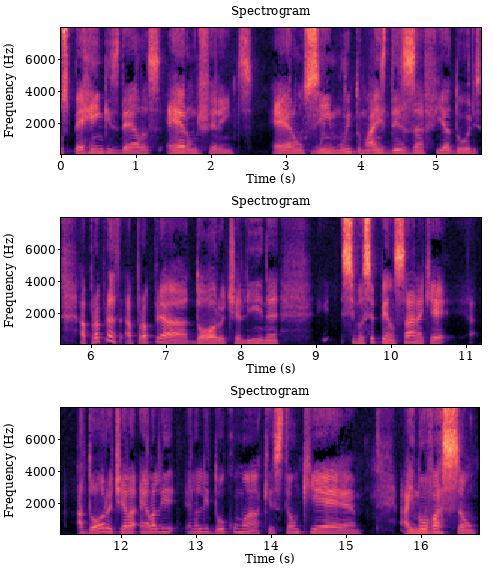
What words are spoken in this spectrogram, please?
Os perrengues delas eram diferentes. Eram sim muito, muito mais desafiadores. A própria, a própria Dorothy ali, né? Se você pensar, né, que é a Dorothy ela, ela, ela lidou com uma questão que é a inovação.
